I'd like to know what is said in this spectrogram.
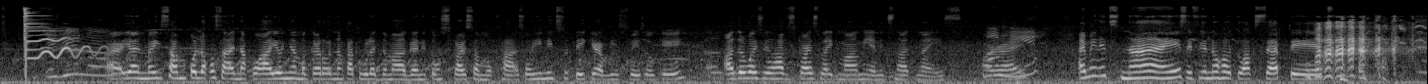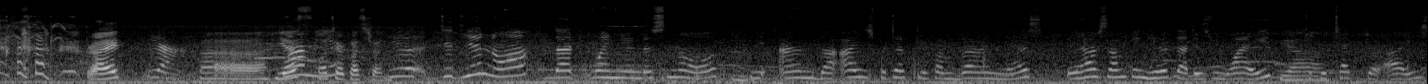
Ayan, may sample ako sa anak ko. Ayaw niya magkaroon ng katulad ng mga ganitong scars sa mukha. So, he needs to take care of his face, okay? Otherwise, you'll have scars like mommy and it's not nice. Mommy? I mean, it's nice if you know how to accept it. right? Yeah. Uh, yes? Mommy? What's your question? You, did you know that when you're in the snow Mm. the- and the eyes protect you from blindness, they have something here that is white Yeah. to protect your eyes.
